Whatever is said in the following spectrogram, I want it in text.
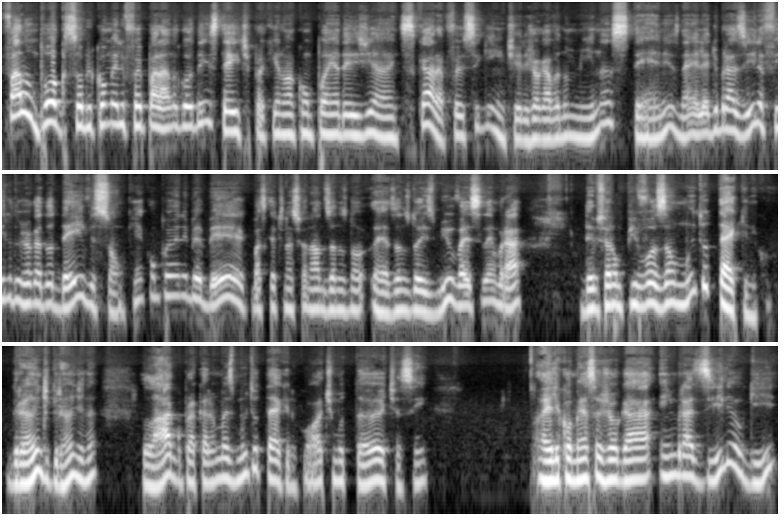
Fala um pouco sobre como ele foi parar no Golden State, para quem não acompanha desde antes. Cara, foi o seguinte: ele jogava no Minas, tênis, né? Ele é de Brasília, filho do jogador Davidson. Quem acompanhou o NBB, basquete nacional dos anos, é, dos anos 2000, vai se lembrar Davidson era um pivôzão muito técnico, grande, grande, né? Lago pra caramba, mas muito técnico, ótimo touch, assim. Aí ele começa a jogar em Brasília, o Gui,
